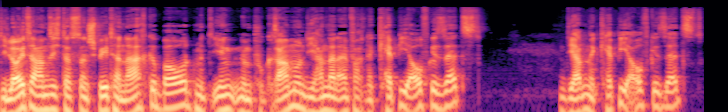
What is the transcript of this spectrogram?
die Leute haben sich das dann später nachgebaut mit irgendeinem Programm und die haben dann einfach eine Cappy aufgesetzt. Die haben eine Cappy aufgesetzt,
